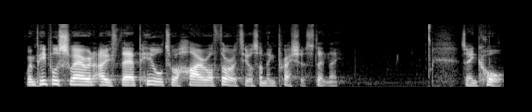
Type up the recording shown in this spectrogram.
When people swear an oath, they appeal to a higher authority or something precious, don't they? So in court,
